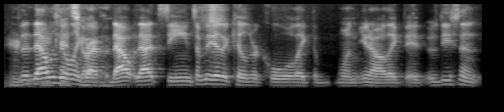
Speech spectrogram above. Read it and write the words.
you was the only see gripe. the- That that scene. Some of the other kills were cool. Like the one, you know, like it was decent,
